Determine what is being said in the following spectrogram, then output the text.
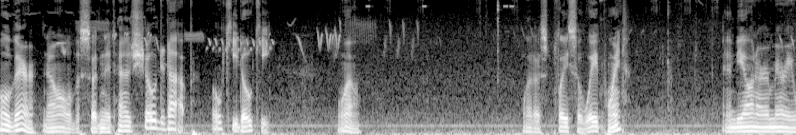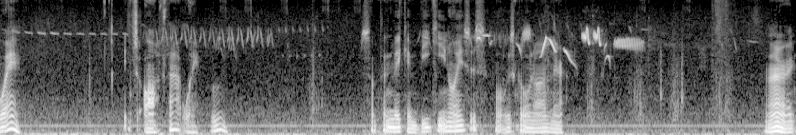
Oh, there. Now all of a sudden it has showed it up. Okie dokie. Well. Let us place a waypoint. And be on our merry way. It's off that way. Ooh. Something making beaky noises? What was going on there? Alright,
